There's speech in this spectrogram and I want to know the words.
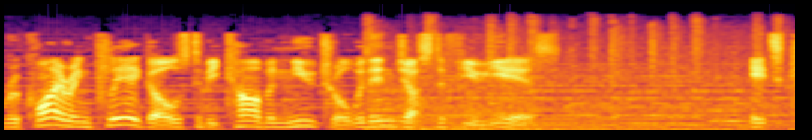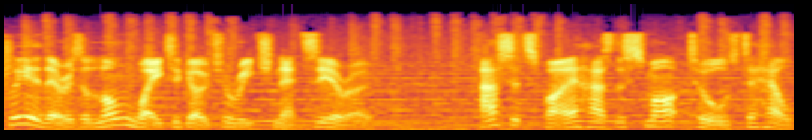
requiring clear goals to be carbon neutral within just a few years. It's clear there is a long way to go to reach net zero. AssetSpire has the smart tools to help.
